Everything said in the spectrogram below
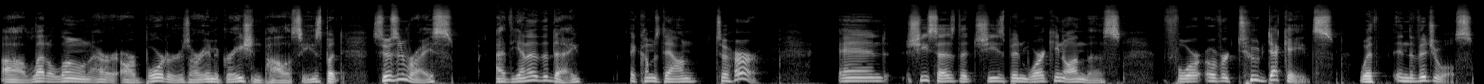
uh, let alone our, our borders, our immigration policies. But Susan Rice, at the end of the day, it comes down to her. And she says that she's been working on this for over two decades with individuals.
